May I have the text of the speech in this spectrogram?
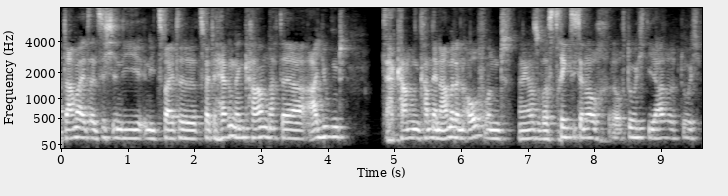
damals, als ich in die, in die zweite, zweite Herren dann kam, nach der A-Jugend, da kam, kam der Name dann auf und naja, sowas trägt sich dann auch, auch durch die Jahre durch.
